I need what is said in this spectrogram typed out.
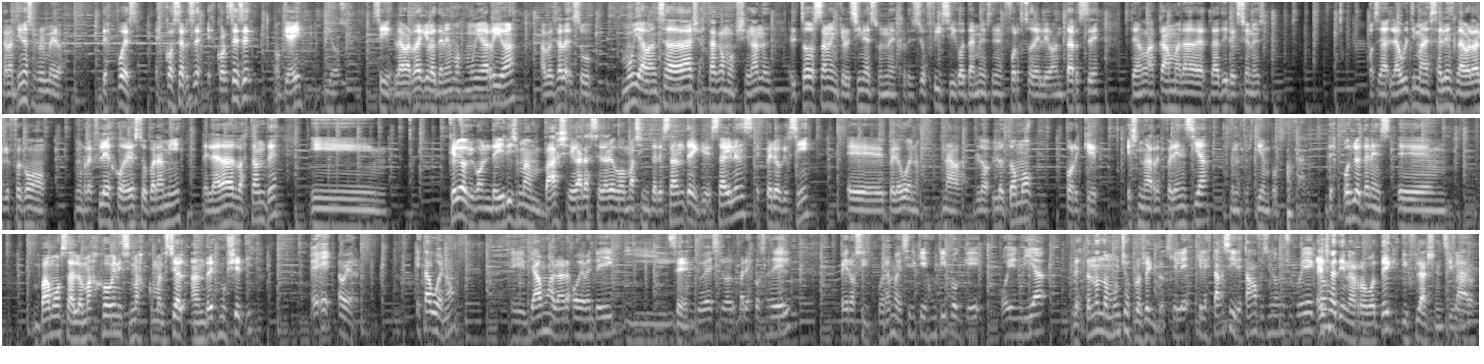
Tarantino es el primero. Después, Scorsese, Scorsese, ok, Dios. Sí, la verdad que lo tenemos muy arriba, a pesar de su muy avanzada edad, ya está como llegando. el- todos saben que el cine es un ejercicio físico, también es un esfuerzo de levantarse, tener la cámara, dar direcciones. O sea, la última de Silence, la verdad que fue como un reflejo de eso para mí, de la edad bastante. Y creo que con The Irishman va a llegar a ser algo más interesante que Silence, espero que sí. Eh, pero bueno, nada, lo tomo porque es una referencia de nuestros tiempos. Claro. Después lo tenés. eh, vamos a lo más jóvenes y más comercial. Andrés Muschietti. Eh, eh, a ver, está bueno. Eh, ya vamos a hablar, obviamente, de Dick y Sí. yo voy a decir varias cosas de él. Pero sí, podemos decir que es un tipo que hoy en día Le están dando muchos proyectos. que le, que le están, sí, le están ofreciendo muchos proyectos. Él ya tiene Robotech y Flash encima. Claro.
